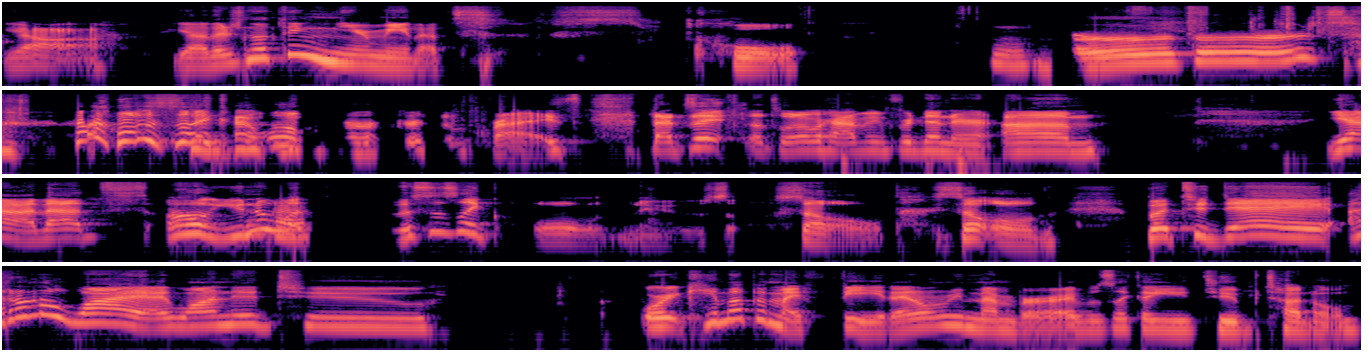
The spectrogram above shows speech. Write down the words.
Yeah, yeah. There's nothing near me that's cool. Hmm. Burgers. I was like, I want burgers and fries. That's it. That's what we're having for dinner. Um, yeah. That's. Oh, you know Okay. what? This is like old news. So old. So old. But today, I don't know why I wanted to. Or it came up in my feed. I don't remember. It was like a YouTube tunnel.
